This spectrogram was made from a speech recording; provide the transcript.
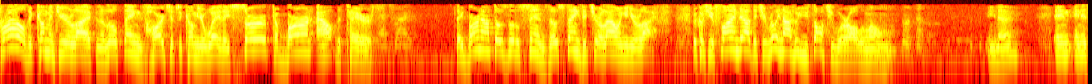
trials that come into your life and the little things, hardships that come your way, they serve to burn out the tares. That's right. They burn out those little sins, those things that you're allowing in your life. Because you find out that you're really not who you thought you were all along. you know? And, and it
